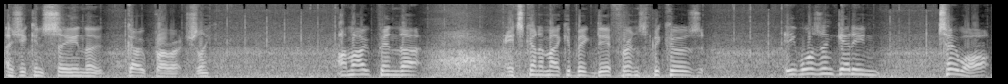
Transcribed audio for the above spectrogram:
as you can see in the GoPro actually I'm hoping that it's going to make a big difference because it wasn't getting too hot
